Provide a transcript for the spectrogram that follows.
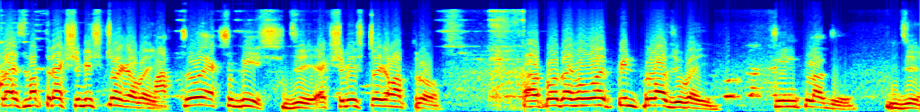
প্রাইস মাত্র একশো বিশ টাকা ভাই। মাত্র একশো বিশ। জি একশো বিশ টাকা মাত্র। তারপর দেখো ভাই পিন প্লাজো ভাই। তিন প্লাজো। জি।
